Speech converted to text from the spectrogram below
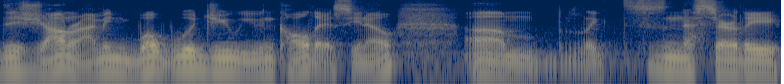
this genre. I mean, what would you even call this? You know, um, like this isn't necessarily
